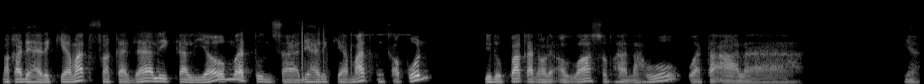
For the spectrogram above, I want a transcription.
maka di hari kiamat fakadzalikal yauma tunsa. Di hari kiamat engkau pun dilupakan oleh Allah Subhanahu wa taala. Ya.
